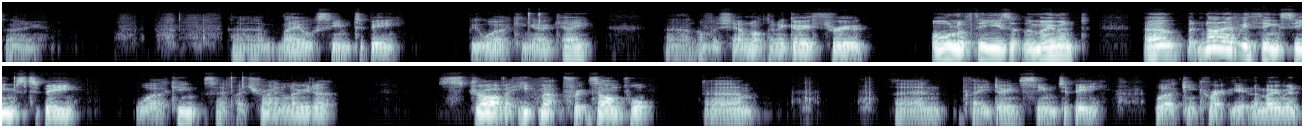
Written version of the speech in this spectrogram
So um, they all seem to be be working okay. Uh, obviously, I'm not going to go through all of these at the moment, um, but not everything seems to be working. So if I try and load a Strava heat map, for example, um, then they don't seem to be working correctly at the moment.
